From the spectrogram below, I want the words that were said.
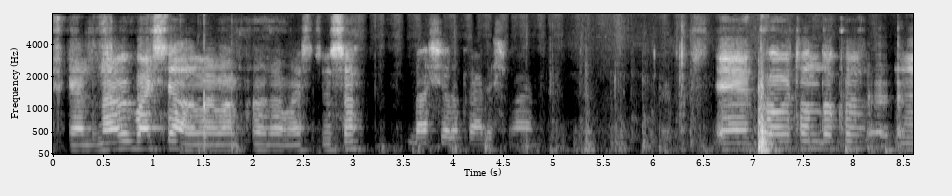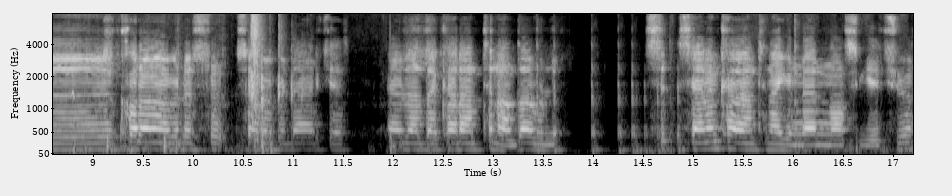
Hoş geldin abi. Başlayalım hemen programa istiyorsan. Başlayalım kardeşim. Aynen. Ee, Covid-19 e, koronavirüsü sebebiyle herkes evlerde karantinada. Se- Senin karantina günlerin nasıl geçiyor?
